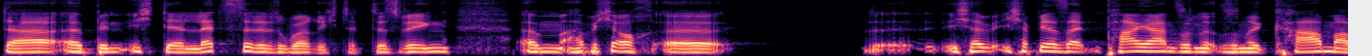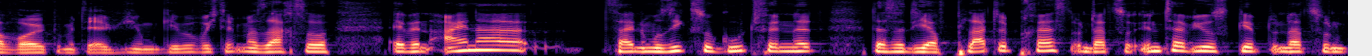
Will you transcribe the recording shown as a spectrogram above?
da äh, bin ich der Letzte, der drüber richtet. Deswegen ähm, habe ich auch äh, ich habe ich hab ja seit ein paar Jahren so eine, so eine Karma-Wolke, mit der ich mich umgebe, wo ich dann immer sage so, ey, wenn einer seine Musik so gut findet, dass er die auf Platte presst und dazu Interviews gibt und dazu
